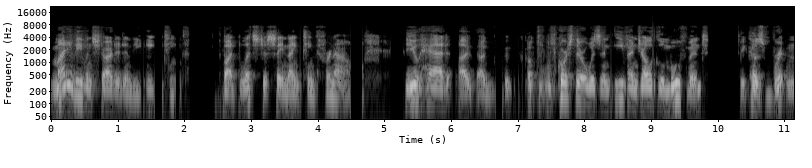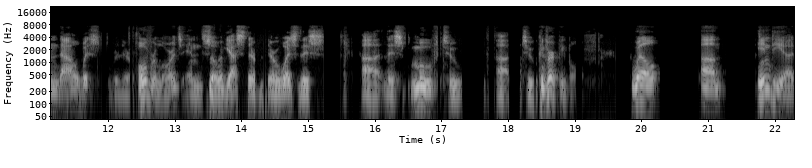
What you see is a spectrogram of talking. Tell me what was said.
might have even started in the 18th, but let's just say 19th for now. You had, a, a, of course, there was an evangelical movement because Britain now was their overlords, and so Mhm. yes, there there was this uh, this move to uh, to convert people. Well, um, India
